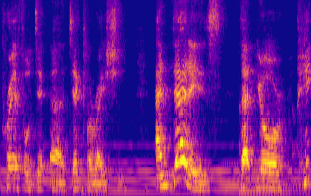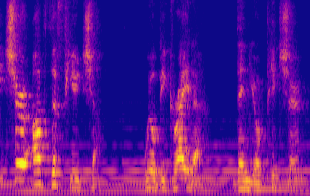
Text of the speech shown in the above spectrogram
prayerful de- uh, declaration, and that is that your picture of the future will be greater than your picture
